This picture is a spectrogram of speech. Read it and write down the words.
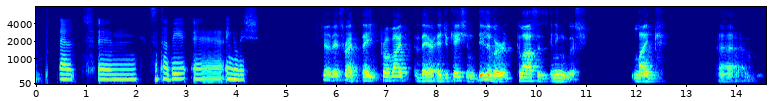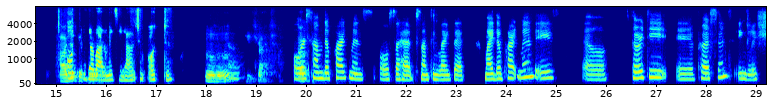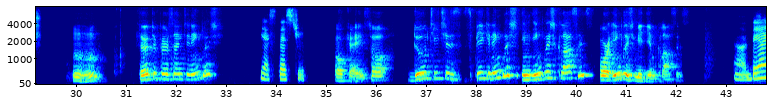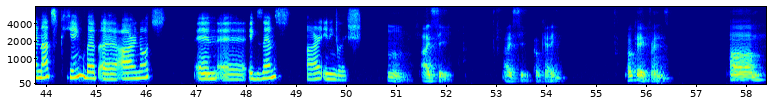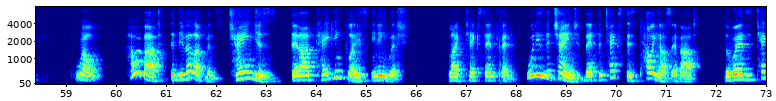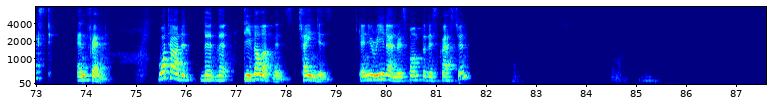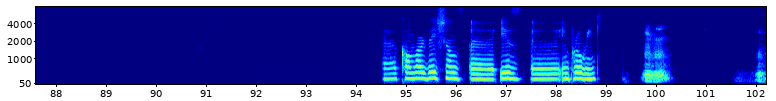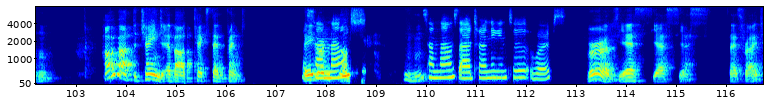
that um, study uh, English. Yeah, that's right. They provide their education, deliver classes in English, like uh, ODTÜ'de var mesela hocam, ottu. Mm -hmm. That's right. Or okay. some departments also have something like that. My department is uh, 30 uh, percent English. Mm -hmm. 30% in English? Yes, that's true. Okay, so do teachers speak in English in English classes or English medium classes? Uh, they are not speaking, but uh, our notes and uh, exams are in English. Hmm, I see. I see. Okay. Okay, friends. Um, well, how about the developments, changes that are taking place in English, like text and friend? What is the change that the text is telling us about the words text and friend? What are the, the, the developments, changes? Can you read and respond to this question? Uh, conversations uh, is uh, improving. Mm-hmm. Mm-hmm. How about the change about text and friend? They some not- nouns, Mhm. some nouns are turning into verbs. Verbs, yes, yes, yes. That's right.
